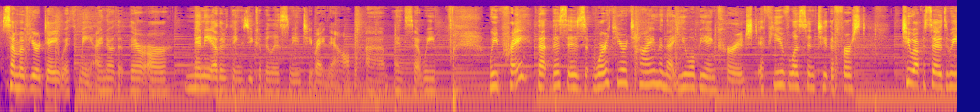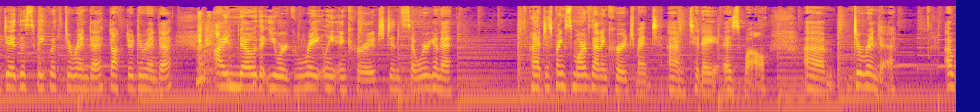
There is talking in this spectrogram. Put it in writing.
some of your day with me. I know that there are many other things you could be listening to right now. Um, and so we we pray that this is worth your time and that you will be encouraged. If you've listened to the first two episodes we did this week with Durenda, Dr. Durenda. I know that you were greatly encouraged. And so we're going to uh, just bring some more of that encouragement um, today as well. Um, Durenda, uh,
